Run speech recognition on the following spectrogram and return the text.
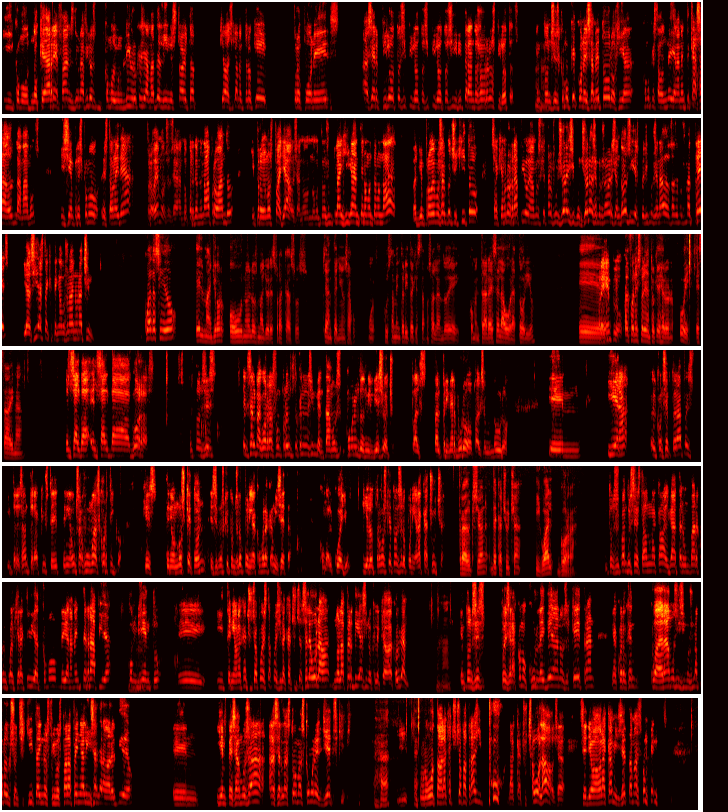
Y como no quedar fans de una como de un libro que se llama The Lean Startup, que básicamente lo que propone es hacer pilotos y pilotos y pilotos y ir iterando sobre los pilotos. Entonces, como que con esa metodología, como que estamos medianamente casados, la amamos y siempre es como, está una idea, probemos, o sea, no perdemos nada probando y probemos para allá, o sea, no, no montemos un plan gigante, no montemos nada, más bien probemos algo chiquito, saquémoslo rápido, veamos qué tal funciona y si funciona, hacemos una versión 2 y después si funciona 2, hacemos una 3 y así hasta que tengamos una en una chim. ¿Cuál ha sido el mayor o uno de los mayores fracasos que han tenido en Sahu? Justamente ahorita que estamos hablando de cómo entrar a ese laboratorio. Eh, Por ejemplo. ¿Cuál fue un experimento que dijeron, uy, esta vaina? El salva, el salvagorras. Entonces, el salvagorras fue un producto que nos inventamos como en el 2018, para el, primer buró, para el segundo buró. Em, y era, el concepto era pues interesante, era que usted tenía un sajú más cortico, que es, tenía un mosquetón, ese mosquetón se lo ponía como la camiseta, como al cuello, y el otro mosquetón se lo ponía a la cachucha. Traducción de cachucha igual gorra. Entonces, cuando usted estaba en una cabalgata, en un barco, en cualquier actividad como medianamente rápida, con viento, eh, y tenía una cachucha puesta, pues si la cachucha se le volaba, no la perdía, sino que le quedaba colgando. Entonces, pues era como cool la idea, no sé qué, tran. Me acuerdo que cuadramos, hicimos una producción chiquita y nos fuimos para Peñaliza a grabar el video. Em, y empezamos a, hacer las tomas como en el jet ski. Y uno botaba la cachucha para atrás y ¡puf! la cachucha volaba, o sea, se llevaba la camiseta más o menos.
